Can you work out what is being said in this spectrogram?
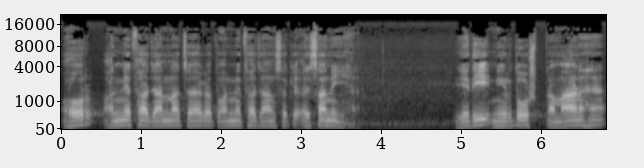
और अन्यथा जानना चाहेगा तो अन्यथा जान सके, ऐसा नहीं है। यदि निर्दोष प्रमाण है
